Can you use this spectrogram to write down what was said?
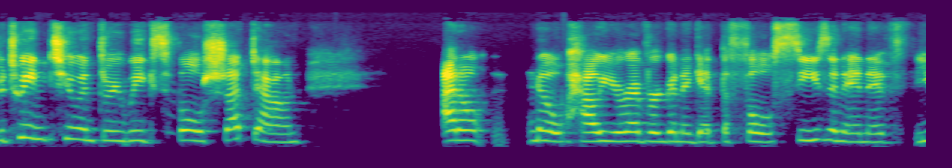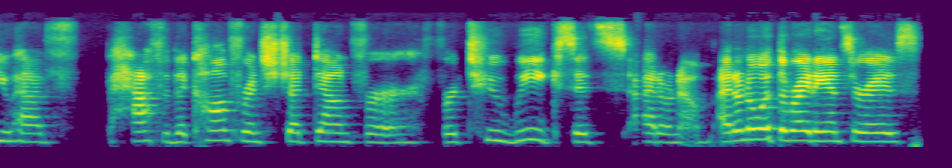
between 2 and 3 weeks full shutdown. I don't know how you're ever going to get the full season in if you have half of the conference shut down for for two weeks. It's i don't know. I don't know what the right answer is.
